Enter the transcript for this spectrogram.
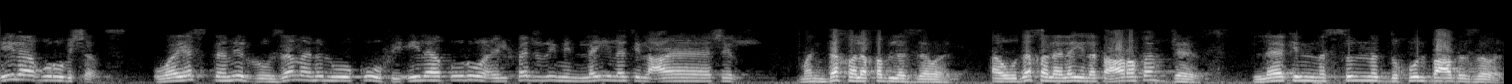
إلى غروب الشمس. ويستمر زمن الوقوف إلى طلوع الفجر من ليلة العاشر. من دخل قبل الزوال أو دخل ليلة عرفة جاز لكن السنة الدخول بعد الزوال.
